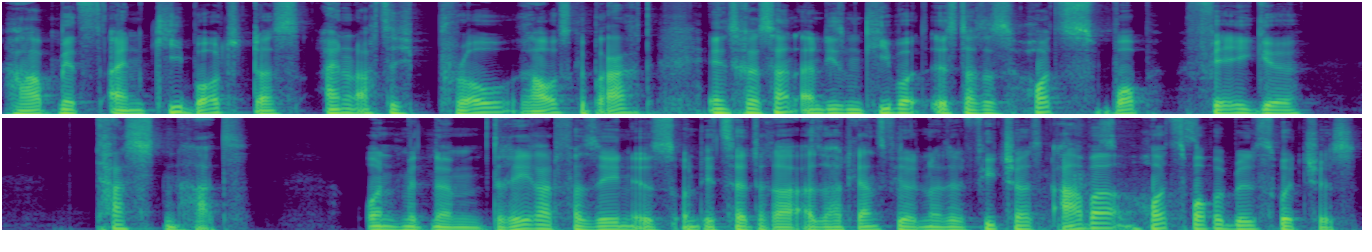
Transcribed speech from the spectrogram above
haben jetzt ein Keyboard, das 81 Pro, rausgebracht. Interessant an diesem Keyboard ist, dass es Hot-Swap-fähige Tasten hat und mit einem Drehrad versehen ist und etc. Also hat ganz viele neue Features, aber Hot-Swappable Switches.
